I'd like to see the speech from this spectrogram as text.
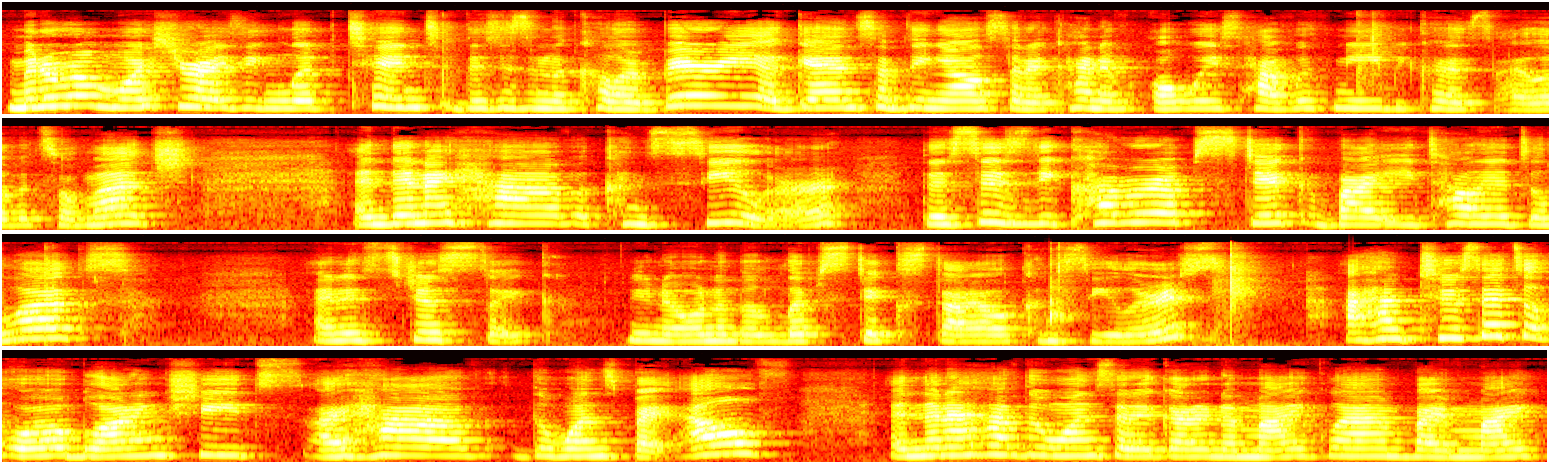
Mineral Moisturizing Lip Tint. This is in the color Berry. Again, something else that I kind of always have with me because I love it so much. And then I have a concealer. This is the Cover Up Stick by Italia Deluxe. And it's just like you know, one of the lipstick style concealers. I have two sets of oil blotting sheets. I have the ones by e.l.f. And then I have the ones that I got in a My Glam by My,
